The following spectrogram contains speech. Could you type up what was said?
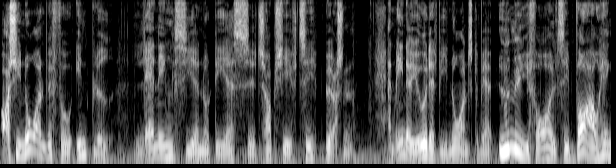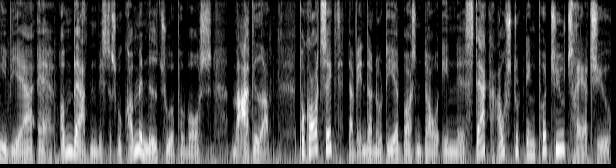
også i Norden vil få en blød landing, siger Nordeas øh, topchef til børsen. Han mener jo at vi i Norden skal være ydmyge i forhold til, hvor afhængige vi er af omverdenen, hvis der skulle komme en nedtur på vores markeder. På kort sigt, der venter Nordea-bossen dog en øh, stærk afslutning på 2023.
